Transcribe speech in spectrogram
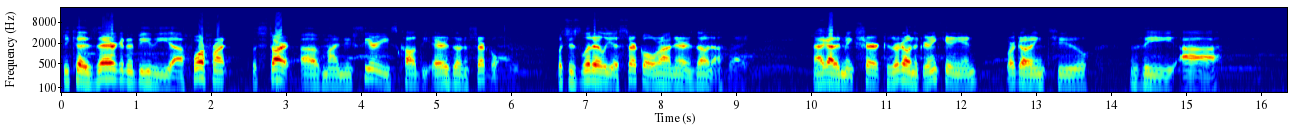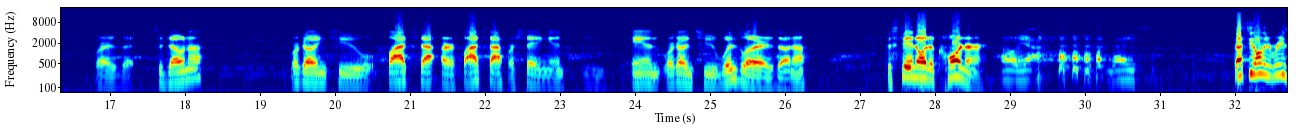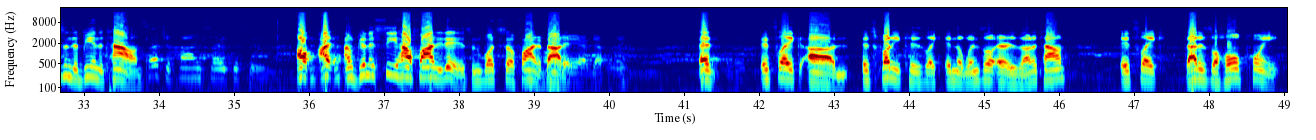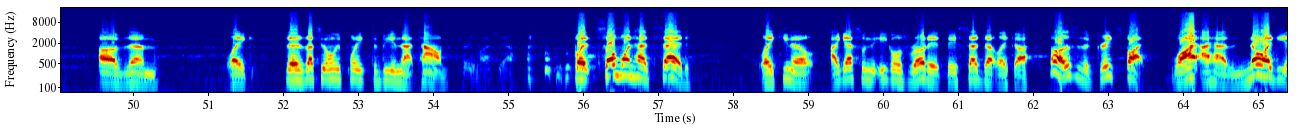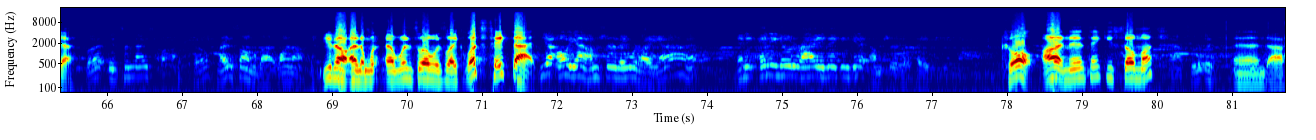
because they're going to be the uh, forefront, the start of my new series called the Arizona Circle, which is literally a circle around Arizona. Right. And I got to make sure because we're going to Grand Canyon, we're going to the uh, where is it? Sedona. We're going to Flagstaff or Flagstaff. We're staying in, and we're going to Winslow, Arizona, to stand on a corner. Oh yeah. nice. That's the only reason to be in the town. Such a fine sight to see. I'll, I, I'm gonna see how fine it is and what's so fine about Oh, it. Yeah, definitely. And it's like um it's funny because like in the winslow arizona town it's like that is the whole point of them like there's that's the only point to be in that town Pretty much, yeah. but someone had said like you know i guess when the eagles wrote it they said that like uh oh this is a great spot why i have no idea but it's a nice spot, so write a song about it. Why not? you know and, and winslow was like let's take that Yeah. Oh yeah. I'm sure they were like, yeah. Any any notoriety they can get, I'm sure they'll take. Cool. All right man. Thank you so much. Absolutely. and uh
